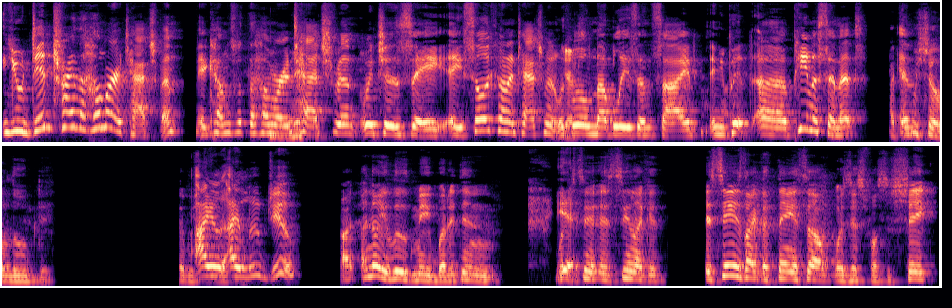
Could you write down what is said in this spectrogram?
You did try the Hummer attachment. It comes with the Hummer Mhm. attachment, which is a, a silicone attachment with Yes. little nubblies inside, and you put a penis in it. I think And- we should have lubed it. I I, I lubed you. I, I know you lubed me, but it didn't. Yeah. It, seemed, it seemed like it. It seems like the thing itself was just supposed to shake.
